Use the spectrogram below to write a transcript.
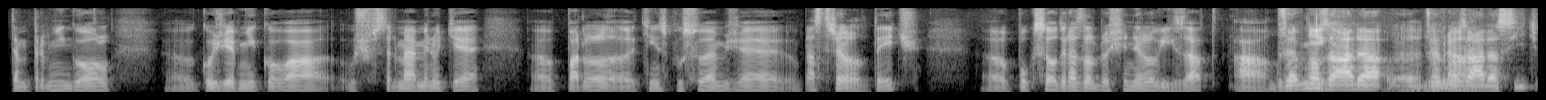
ten první gol eh, Koževníkova už v sedmé minutě eh, padl tím způsobem, že nastřelil tyč, eh, puk se odrazil do šinilových zad a... Břevno záda, břevno záda síť.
